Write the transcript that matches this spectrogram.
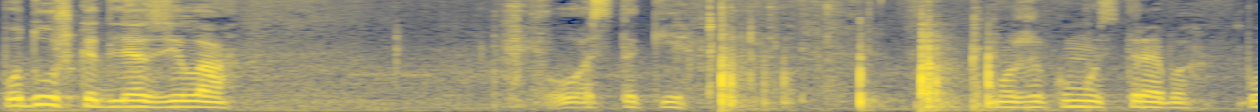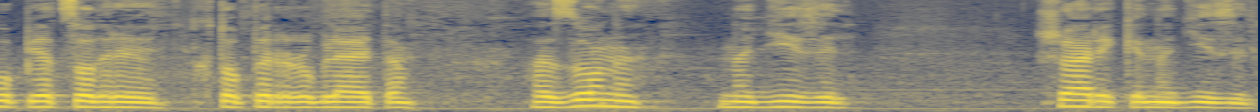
Подушки для зіла. Ось такі. Може комусь треба. По 500 гривень. Хто переробляє там газони на дізель, шарики на дізель.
